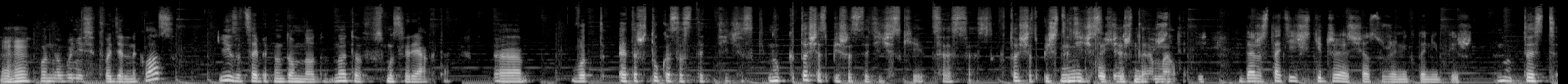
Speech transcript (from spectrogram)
Uh-huh. Он ее вынесет в отдельный класс и зацепит на дом ноду. Ну, это в смысле реакта. Э, вот эта штука со статическим... Ну, кто сейчас пишет статический CSS? Кто сейчас пишет статический HTML? Пишет. Даже статический JS сейчас уже никто не пишет. Ну, то есть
